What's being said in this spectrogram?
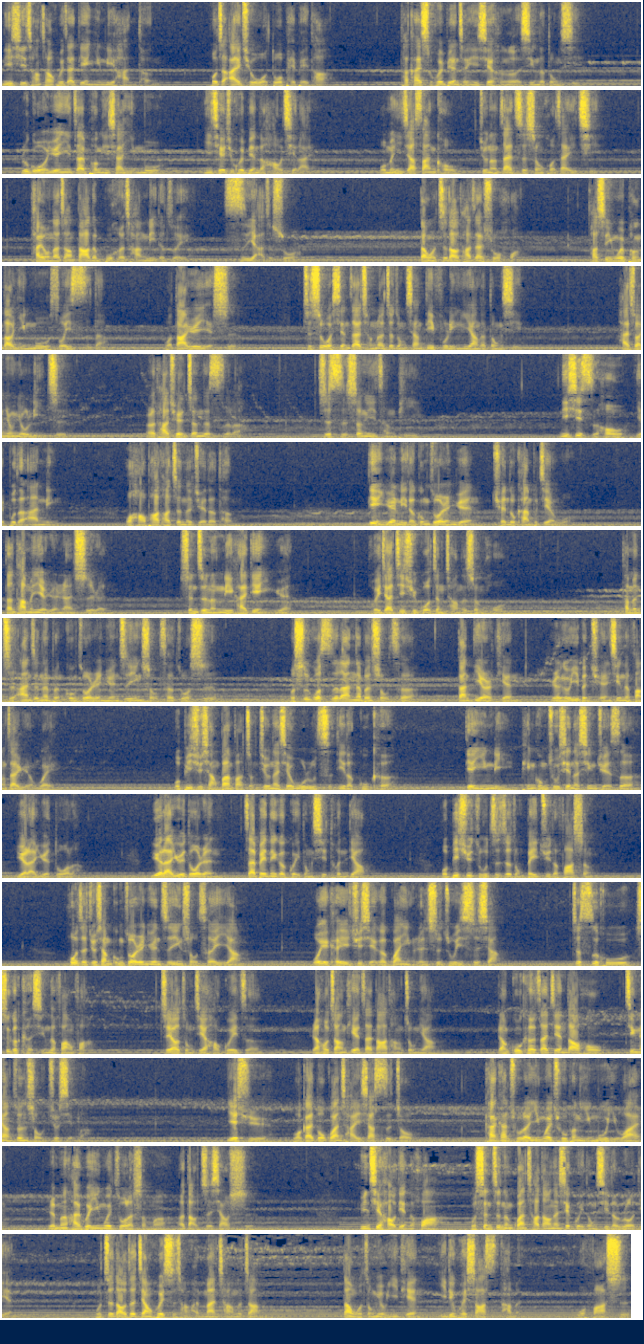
尼西常常会在电影里喊疼，或者哀求我多陪陪他。他开始会变成一些很恶心的东西。如果我愿意再碰一下荧幕，一切就会变得好起来。我们一家三口就能再次生活在一起。他用那张大的不合常理的嘴，嘶哑着说：“但我知道他在说谎。他是因为碰到荧幕所以死的。我大约也是，只是我现在成了这种像地缚灵一样的东西，还算拥有理智，而他却真的死了，只死剩一层皮。尼西死后也不得安宁，我好怕他真的觉得疼。”电影院里的工作人员全都看不见我，但他们也仍然是人，甚至能离开电影院，回家继续过正常的生活。他们只按着那本工作人员指引手册做事。我试过撕烂那本手册，但第二天仍有一本全新的放在原位。我必须想办法拯救那些误入此地的顾客。电影里凭空出现的新角色越来越多了。越来越多人在被那个鬼东西吞掉，我必须阻止这种悲剧的发生。或者就像工作人员指引手册一样，我也可以去写个观影人士注意事项。这似乎是个可行的方法，只要总结好规则，然后张贴在大堂中央，让顾客在见到后尽量遵守就行了。也许我该多观察一下四周。看看，除了因为触碰荧幕以外，人们还会因为做了什么而导致消失。运气好点的话，我甚至能观察到那些鬼东西的弱点。我知道这将会是场很漫长的仗，但我总有一天一定会杀死他们，我发誓。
